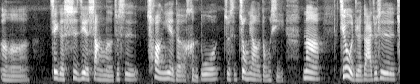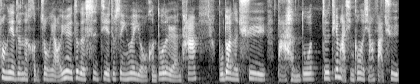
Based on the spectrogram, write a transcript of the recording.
呃。这个世界上呢，就是创业的很多就是重要的东西。那其实我觉得啊，就是创业真的很重要，因为这个世界就是因为有很多的人，他不断的去把很多就是天马行空的想法去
